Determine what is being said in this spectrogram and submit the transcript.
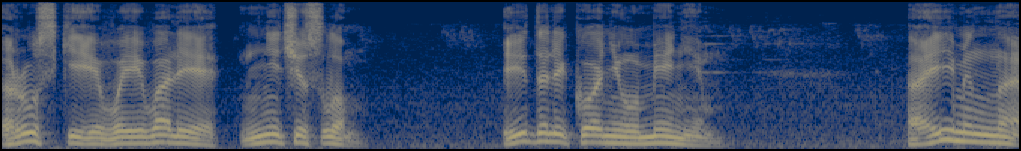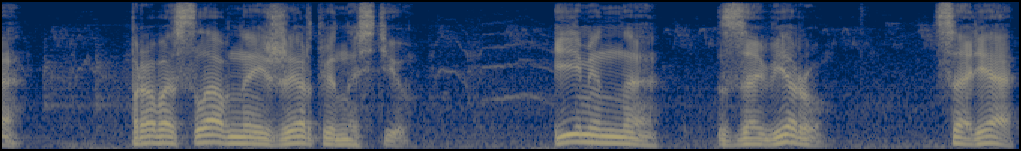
Русские воевали не числом и далеко не умением, а именно православной жертвенностью. Именно за веру, царя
